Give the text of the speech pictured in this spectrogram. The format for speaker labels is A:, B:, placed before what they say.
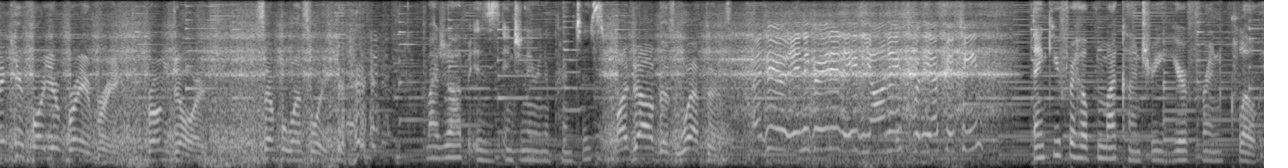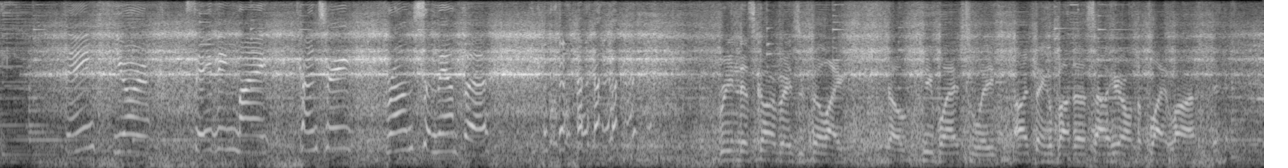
A: Thank you for your bravery. From George. Simple and sweet.
B: My job is engineering apprentice.
A: My job is weapons.
C: I do integrated avionics for the F-15.
B: Thank you for helping my country, your friend Chloe.
C: Thank you for saving my country from Samantha.
A: Reading this card makes me feel like, you know, people actually are thinking about us out here on the flight line.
